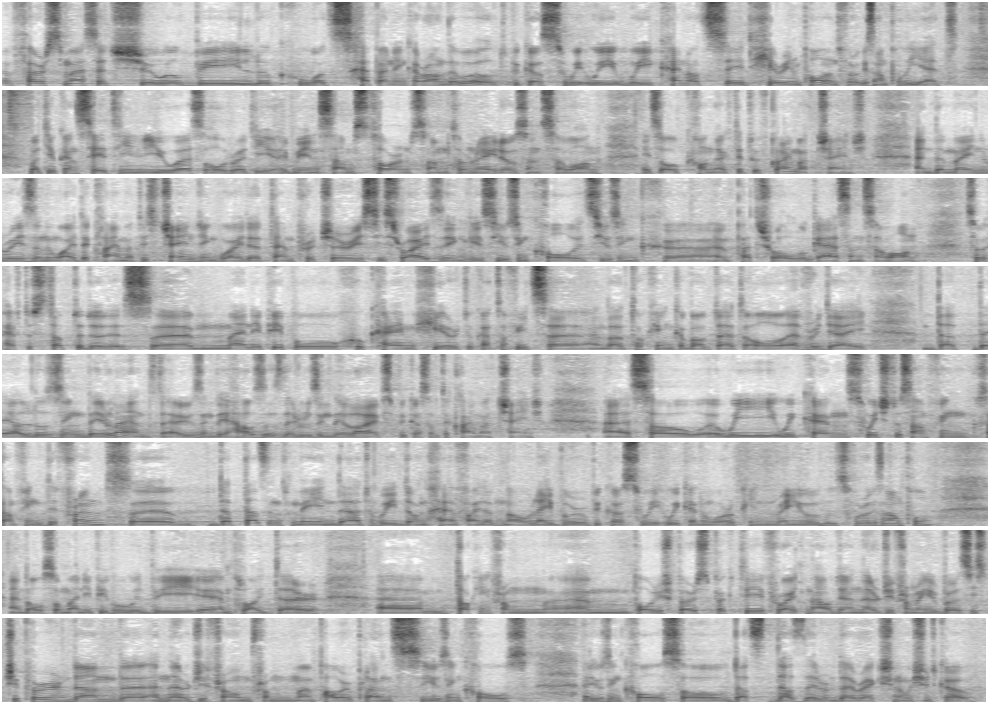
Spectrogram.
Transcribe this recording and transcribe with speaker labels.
Speaker 1: The first message will be look what's happening around the world because we, we, we cannot see it here in Poland, for example, yet. But you can see it in the US already. I mean, some storms, some tornadoes, and so on. It's all connected with climate change. And the main reason why the climate is changing, why the temperature is, is rising, is using coal, it's using uh, petrol, gas, and so on. So we have to stop to do this. Uh, many people who came here to Katowice and are talking about that all every day, that they are losing their land, they're losing their houses, they're losing their lives because of the climate change. Uh, so uh, we, we can switch to something, something different. Uh, that doesn't mean that we don't have, I don't know, labor because we, we can work in renewables, for example, and also many people will be uh, employed there. Um, talking from um, Polish perspective, right now the energy from renewables is cheaper than the energy from, from uh, power plants using coals, uh, using coal, so that's, that's the direction we should go.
